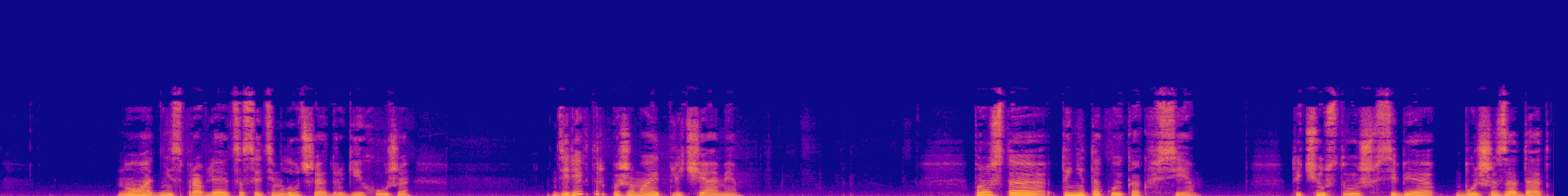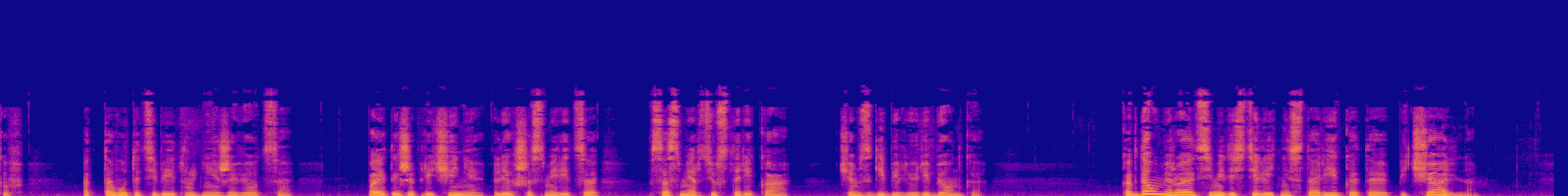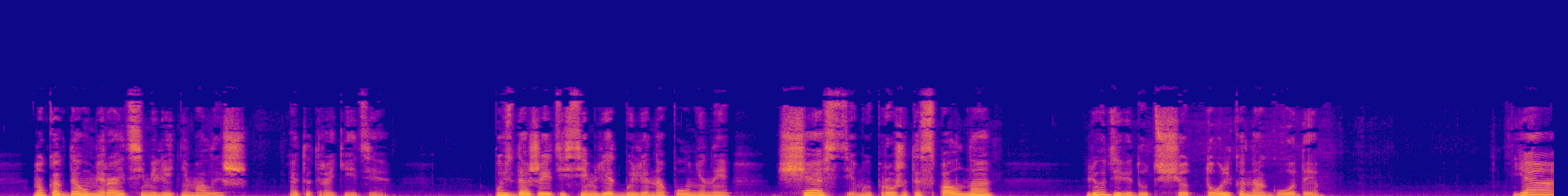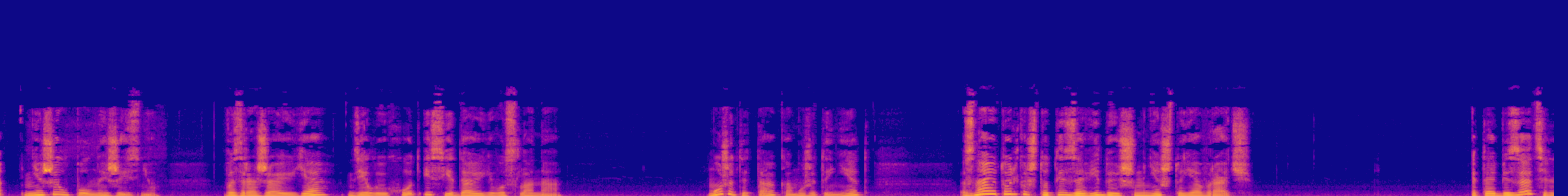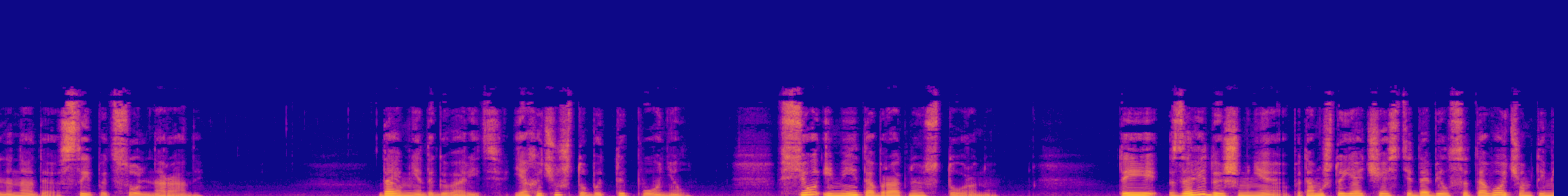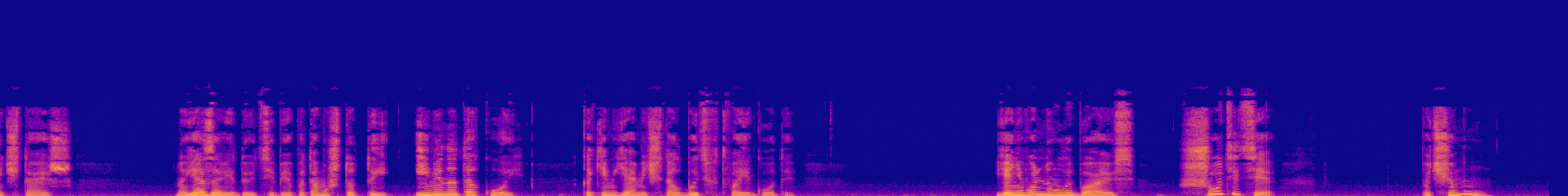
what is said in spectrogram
Но одни справляются с этим лучше, а другие хуже. Директор пожимает плечами. «Просто ты не такой, как все. Ты чувствуешь в себе больше задатков. Оттого-то тебе и труднее живется. По этой же причине легче смириться со смертью старика» чем с гибелью ребенка. Когда умирает семидесятилетний старик, это печально. Но когда умирает семилетний малыш, это трагедия. Пусть даже эти семь лет были наполнены счастьем и прожиты сполна, люди ведут счет только на годы. Я не жил полной жизнью. Возражаю я, делаю ход и съедаю его слона. Может и так, а может и нет. Знаю только, что ты завидуешь мне, что я врач. Это обязательно надо сыпать соль на раны? Дай мне договорить. Я хочу, чтобы ты понял. Все имеет обратную сторону. Ты завидуешь мне, потому что я отчасти добился того, о чем ты мечтаешь. Но я завидую тебе, потому что ты именно такой, каким я мечтал быть в твои годы. Я невольно улыбаюсь. «Шутите?» «Почему?»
